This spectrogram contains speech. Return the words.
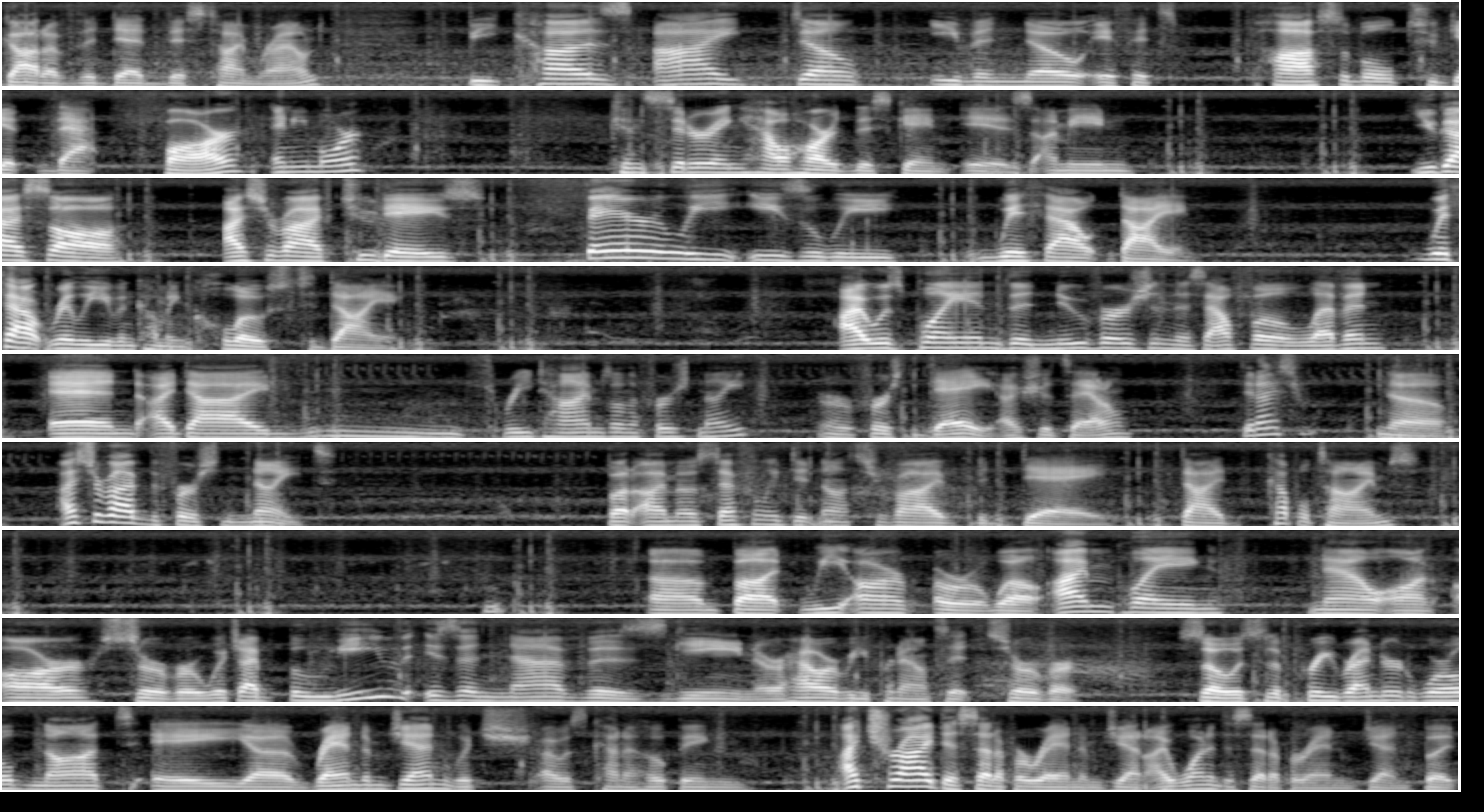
God of the Dead this time round, because I don't even know if it's possible to get that far anymore, considering how hard this game is. I mean, you guys saw I survived two days fairly easily without dying. Without really even coming close to dying. I was playing the new version, this Alpha 11, and I died mm, three times on the first night? Or first day, I should say. I don't... Did I... No. I survived the first night, but I most definitely did not survive the day. Died a couple times. Um, but we are, or well, I'm playing now on our server, which I believe is a Navezgane, or however you pronounce it, server. So it's the pre-rendered world, not a uh, random gen, which I was kind of hoping... I tried to set up a random gen. I wanted to set up a random gen, but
